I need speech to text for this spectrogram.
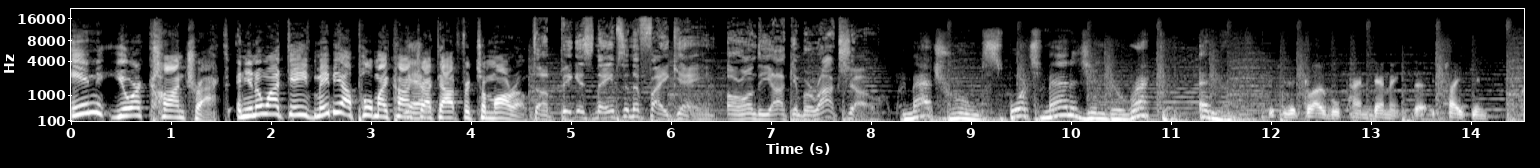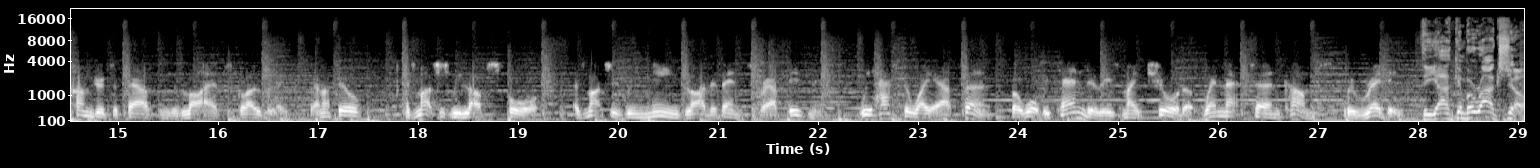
In your contract, and you know what, Dave? Maybe I'll pull my contract out for tomorrow. The biggest names in the fight game are on the Ak and Barak Show. Matchroom Sports Managing Director Eddie Hearn. This is a global pandemic that is taking hundreds of thousands of lives globally. And I feel as much as we love sport, as much as we need live events for our business, we have to wait our turn. But what we can do is make sure that when that turn comes, we're ready. The Ak and Barak Show,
